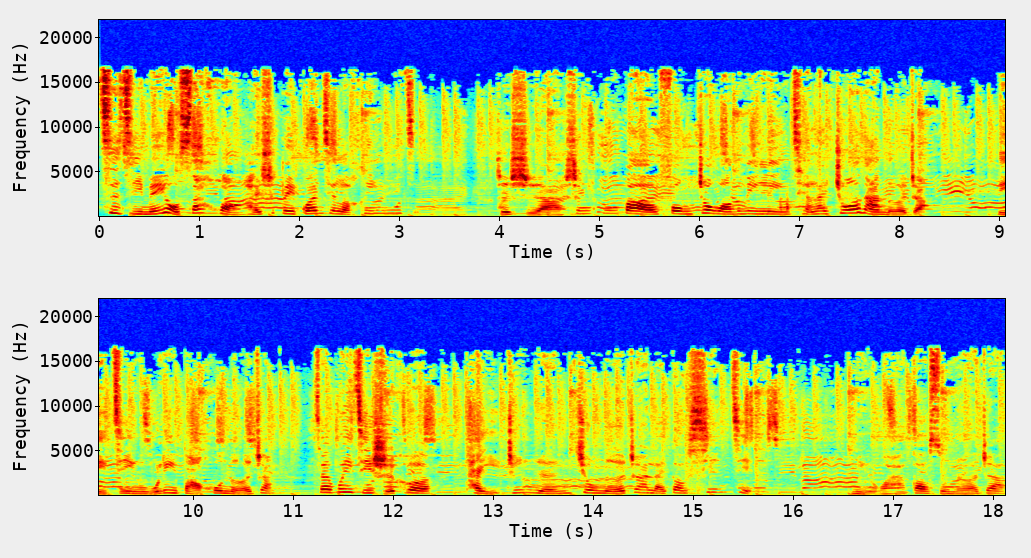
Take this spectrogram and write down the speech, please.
自己没有撒谎，还是被关进了黑屋子。这时啊，申公豹奉纣王的命令前来捉拿哪吒，李靖无力保护哪吒。在危急时刻，太乙真人救哪吒来到仙界。女娲告诉哪吒，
